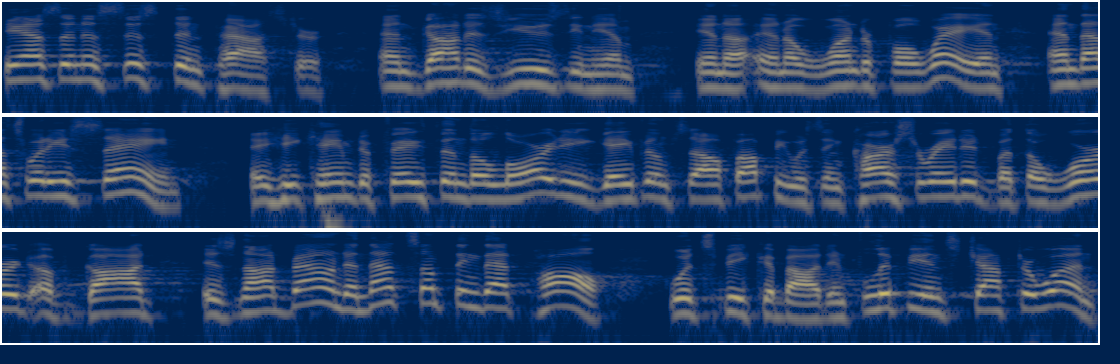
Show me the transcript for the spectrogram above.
He has an assistant pastor, and God is using him in a, in a wonderful way. And, and that's what he's saying. He came to faith in the Lord. He gave himself up. He was incarcerated, but the word of God is not bound. And that's something that Paul would speak about in Philippians chapter 1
